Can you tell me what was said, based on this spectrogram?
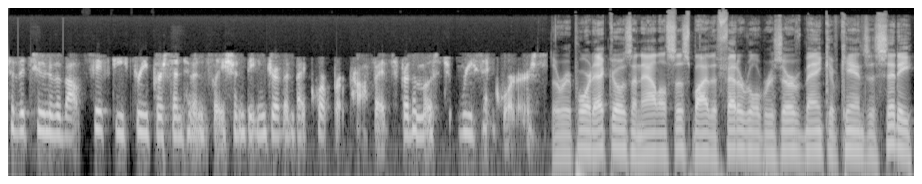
to the tune of about 53% of inflation being driven by corporate profits for the most recent quarters. The report echoes analysis by the Federal Reserve Bank of Kansas City,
